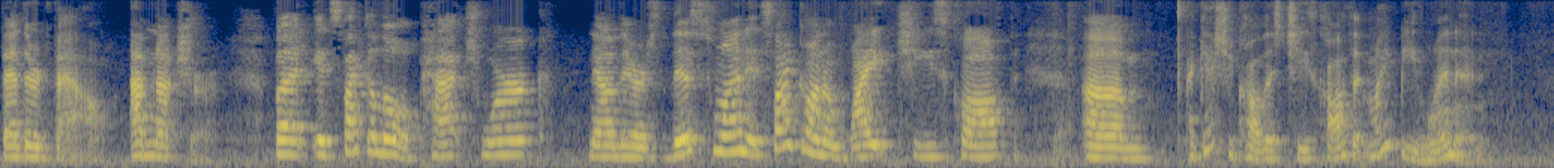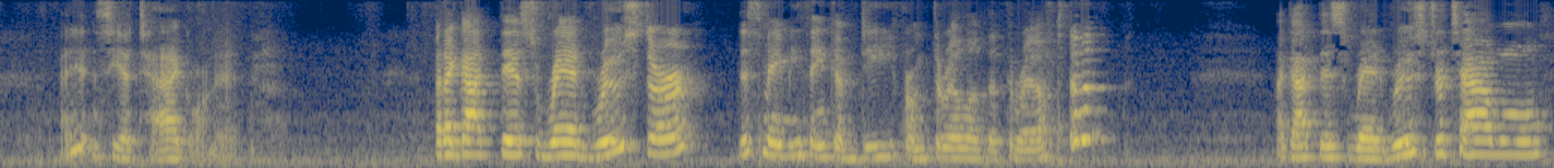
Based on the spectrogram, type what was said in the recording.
feathered fowl. I'm not sure. But it's like a little patchwork. Now there's this one. It's like on a white cheesecloth. Um, I guess you call this cheesecloth. It might be linen. I didn't see a tag on it. But I got this red rooster. This made me think of Dee from Thrill of the Thrift. I got this red rooster towel.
